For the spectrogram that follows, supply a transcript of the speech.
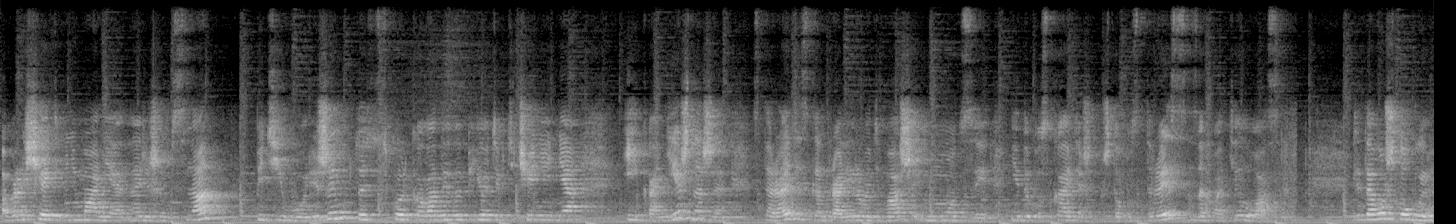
обращайте внимание на режим сна, питьевой режим, то есть сколько воды вы пьете в течение дня. И, конечно же, старайтесь контролировать ваши эмоции. Не допускайте, чтобы стресс захватил вас. Для того, чтобы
